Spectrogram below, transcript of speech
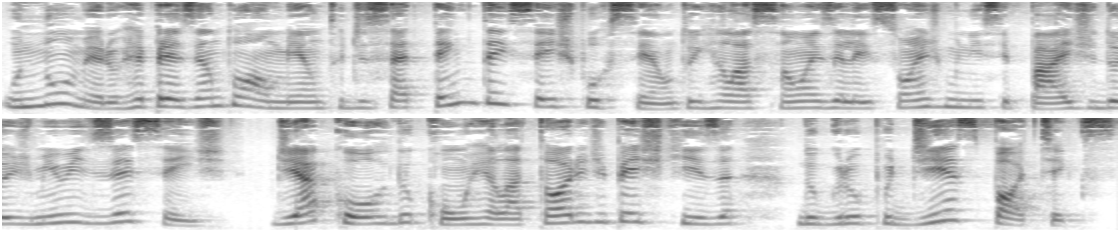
O número representa um aumento de 76% em relação às eleições municipais de 2016, de acordo com o relatório de pesquisa do grupo Diaspotics,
